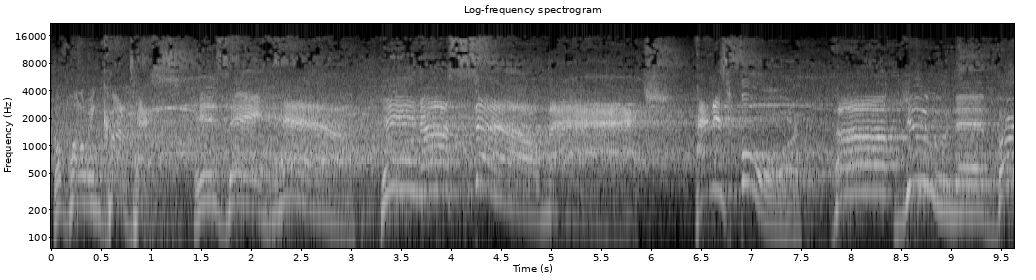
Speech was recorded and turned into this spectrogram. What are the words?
The following contest is a Hell in a Cell match and is for the Universal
